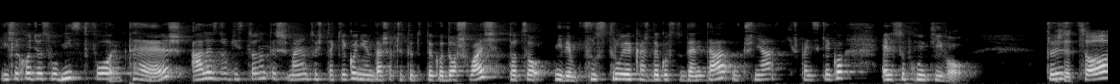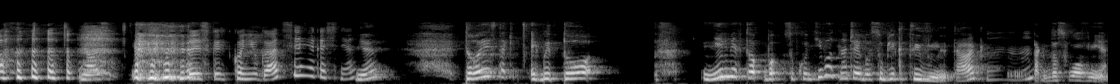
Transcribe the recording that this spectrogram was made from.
Jeśli chodzi o słownictwo tak. też, ale z drugiej strony też mają coś takiego, nie wiem Dasza, czy ty do tego doszłaś, to co, nie wiem, frustruje każdego studenta, ucznia hiszpańskiego, el subjuntivo. To jest... Że co? No. to jest koniugacja jakaś, nie? Nie? To jest tak, jakby to nie wiem jak to, bo subjuntivo to znaczy jakby subiektywny, tak? Mhm. Tak dosłownie.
